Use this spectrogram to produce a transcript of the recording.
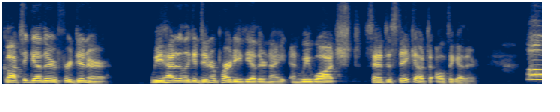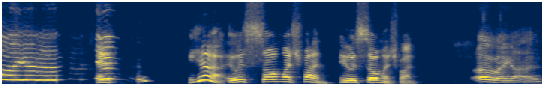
got together for dinner we had like a dinner party the other night and we watched Santa Stakeout to, all together. Oh my goodness. And, yeah, it was so much fun. It was so much fun. Oh my gosh.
